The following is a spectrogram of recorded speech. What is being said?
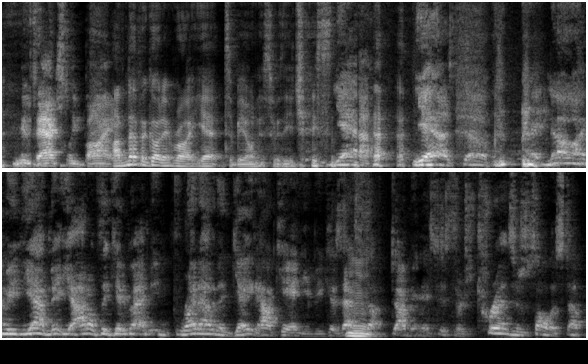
who's actually buying. i've never got it right yet to be honest with you jason Yeah, yeah. So no, I mean, yeah, yeah. I don't think anybody. I mean, right out of the gate, how can you? Because that Mm, stuff. I mean, it's just there's trends. There's just all this stuff.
